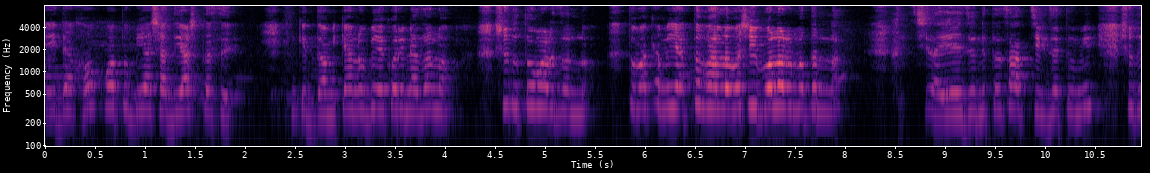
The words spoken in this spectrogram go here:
এই দেখো কত বিয়া শাদি আসতেছে। কিন্তু আমি কেন বিয়ে করি না জানো? শুধু তোমার জন্য। তোমাকে আমি এত ভালোবাসি বলার মতন না। এই জন্য তো চাচ্ছি যে তুমি শুধু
